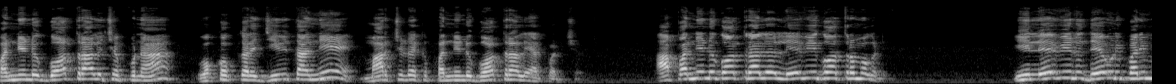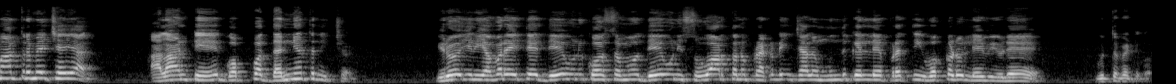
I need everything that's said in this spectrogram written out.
పన్నెండు గోత్రాలు చెప్పున ఒక్కొక్కరి జీవితాన్ని మార్చడానికి పన్నెండు గోత్రాలు ఏర్పరిచాడు. ఆ పన్నెండు గోత్రాలు లేవి గోత్రం ఒకటి. ఈ లేవీలు దేవుని పని మాత్రమే చేయాలి. అలాంటి గొప్ప ధన్యతనిచ్చాడు. ఈరోజు ఎవరైతే దేవుని కోసము దేవుని సువార్తను ప్రకటించాలని ముందుకెళ్ళే ప్రతి ఒక్కడు లేవీయుడే. గుర్తుపెట్టుకో.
